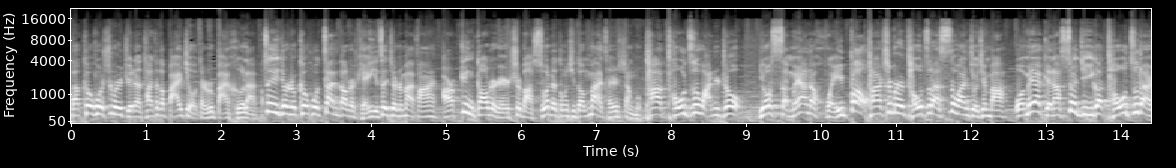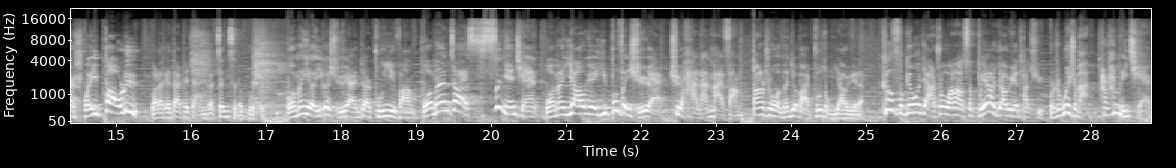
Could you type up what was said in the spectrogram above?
那客户是不是觉得他这个白酒等于白喝了？这就是客户占到了便宜，这就是卖方案。而更高的人是把所有的东西都卖成项目。他投资完了之后有什么样的回报？他是不是投资了四万九千八？我们要给他设计一个投资的回报率。我来给大家讲一个真实的故事。我们有一个学员叫朱一方，我们在四年前，我们邀约一部分学员去海南买房，当时我们就把朱总邀约了。客服跟我讲说，王老师不要邀约他去。我说为什么？他说他没钱。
